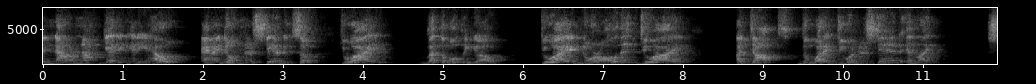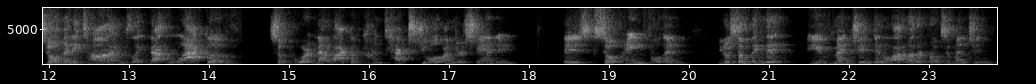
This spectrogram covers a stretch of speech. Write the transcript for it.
and now I'm not getting any help and I don't understand it. So do I let the whole thing go? Do I ignore all of it? Do I adopt the what I do understand? And like so many times, like that lack of support and that lack of contextual understanding is so painful. And you know, something that you've mentioned and a lot of other folks have mentioned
